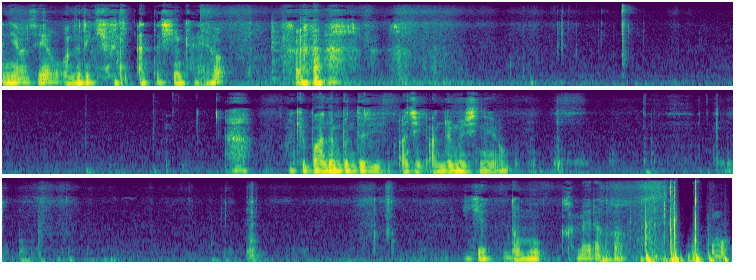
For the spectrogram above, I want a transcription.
안녕하세요. 오늘은 기분이 어떠신가요? 이렇게 많은 분들이 아직 안 주무시네요. 이게 너무 카메라가 어머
